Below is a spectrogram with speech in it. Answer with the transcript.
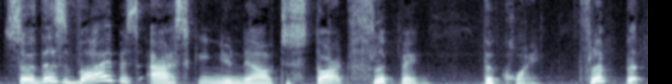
So, this vibe is asking you now to start flipping the coin. Flip it,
